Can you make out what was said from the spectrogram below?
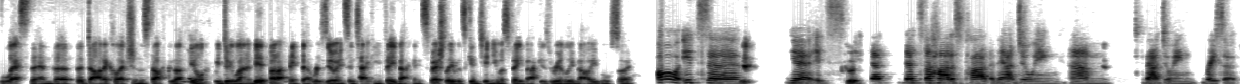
less than the the data collection and stuff because I feel like we do learn a bit, but I think that resilience and taking feedback, and especially if it's continuous feedback, is really valuable. So oh, it's uh, yeah, yeah it's good. That that's the hardest part about doing um, yeah. about doing research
